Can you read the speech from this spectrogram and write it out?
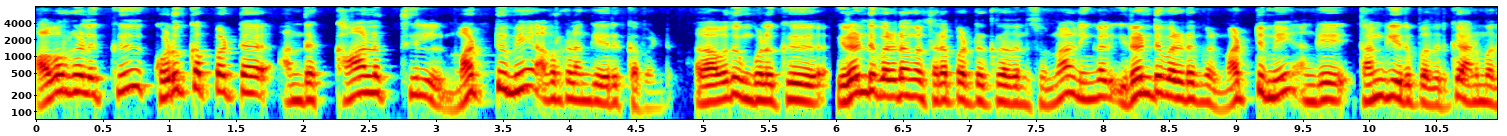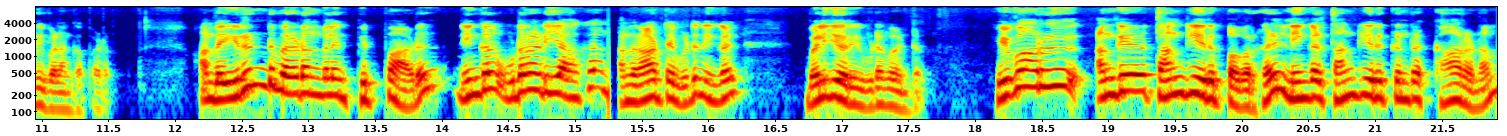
அவர்களுக்கு கொடுக்கப்பட்ட அந்த காலத்தில் மட்டுமே அவர்கள் அங்கே இருக்க வேண்டும். அதாவது உங்களுக்கு இரண்டு வருடங்கள் தரப்பட்டிருக்கிறதுன்னு சொன்னால் நீங்கள் இரண்டு வருடங்கள் மட்டுமே அங்கே தங்கி இருப்பதற்கு அனுமதி வழங்கப்படும். அந்த இரண்டு வருடங்களின் பிற்பாடு நீங்கள் உடனடியாக அந்த நாட்டை விட்டு நீங்கள் வெளியேறிவிட வேண்டும். இவ்வாறு அங்கே தங்கி இருப்பவர்கள் நீங்கள் தங்கி இருக்கின்ற காரணம்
